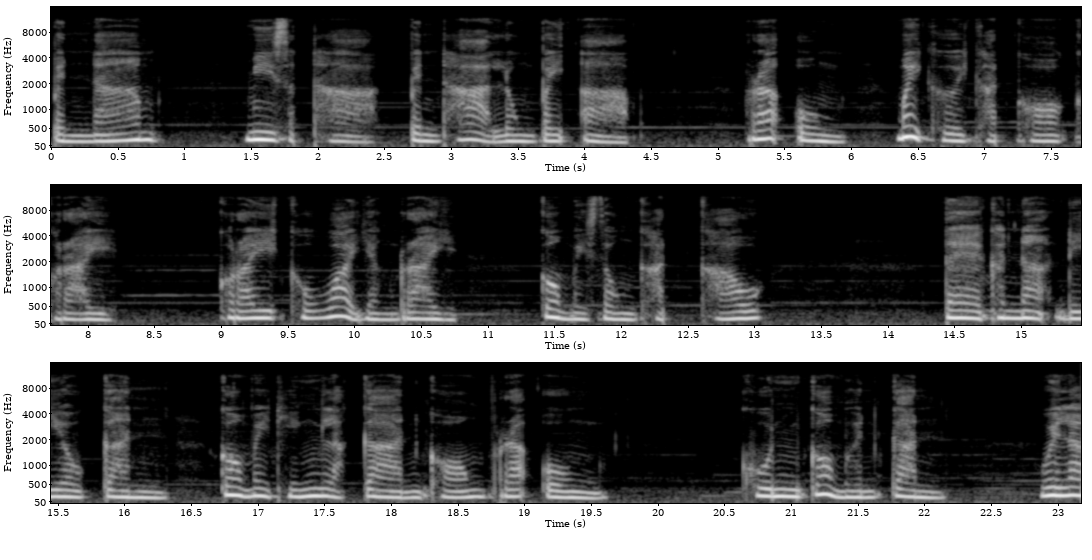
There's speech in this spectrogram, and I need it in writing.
เป็นน้ำ มีศรัทธาเป็นท่าลงไปอาบ พระองค์ไม่เคยขัดคอใคร ใครเขาว่าอย่างไร ก็ไม่ทรงขัดเขา แต่ขณะเดียวกัน ก็ไม่ทิ้งหลักการของพระองค์ คุณก็เหมือนกัน เวลา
